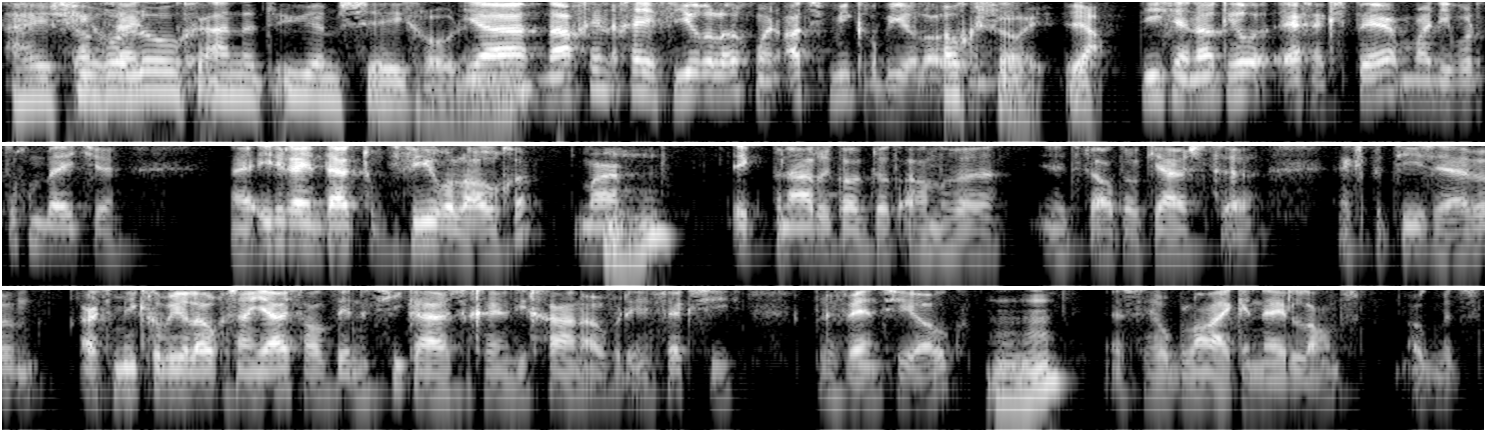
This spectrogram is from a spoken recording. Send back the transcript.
Hij is viroloog zij, aan het UMC Groningen. Ja, nou geen, geen viroloog, maar een arts-microbioloog. Oh, sorry, die, ja. Die zijn ook heel erg expert, maar die worden toch een beetje... Nou, iedereen duikt op die virologen, maar... Mm -hmm. ik benadruk ook dat anderen in het veld ook juist uh, expertise hebben. Artsen microbiologen zijn juist altijd in het ziekenhuis degene die gaan over de infectiepreventie ook. Mhm. Dat is heel belangrijk in Nederland, ook met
